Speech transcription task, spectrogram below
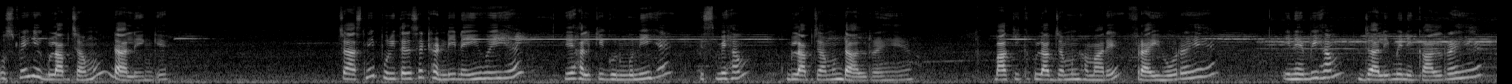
उसमें ये गुलाब जामुन डालेंगे। चाशनी पूरी तरह से ठंडी नहीं हुई है, ये हल्की गुनगुनी है, इसमें हम गुलाब जामुन डाल रहे हैं। बाकी के गुलाब जामुन हमारे फ्राई हो रहे हैं, इन्हें भी हम जाली में निकाल रहे हैं।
